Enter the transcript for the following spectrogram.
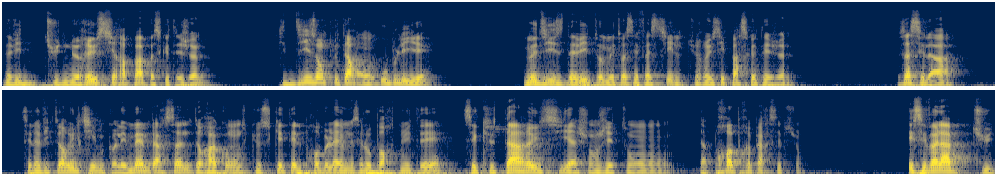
David, tu ne réussiras pas parce que tu es jeune. Qui, dix ans plus tard, ont oublié, me disent David, toi, mais toi, c'est facile, tu réussis parce que tu es jeune. Et ça, c'est la, c'est la victoire ultime. Quand les mêmes personnes te racontent que ce qui était le problème, c'est l'opportunité, c'est que tu as réussi à changer ton, ta propre perception. Et c'est valable, tu,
